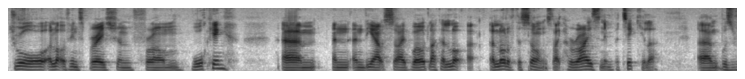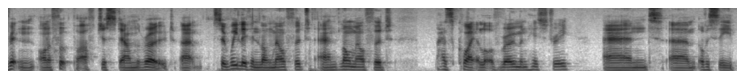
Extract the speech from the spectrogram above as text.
draw a lot of inspiration from walking um, and and the outside world like a lot a lot of the songs like horizon in particular um, was written on a footpath just down the road um, so we live in long melford and long melford has quite a lot of roman history and um, obviously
